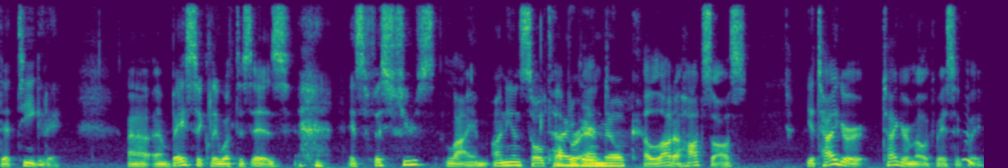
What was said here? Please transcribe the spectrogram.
de tigre. Uh, and basically, what this is is fish juice, lime, onion, salt, pepper, and milk. a lot of hot sauce. Yeah, tiger tiger milk, basically.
